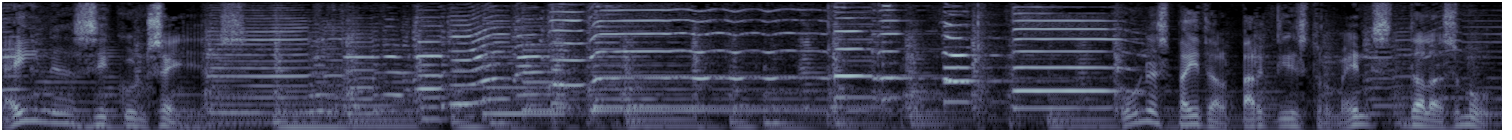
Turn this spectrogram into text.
Eines i consells. Un espai del Parc d'Instruments de l'ESMUC.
